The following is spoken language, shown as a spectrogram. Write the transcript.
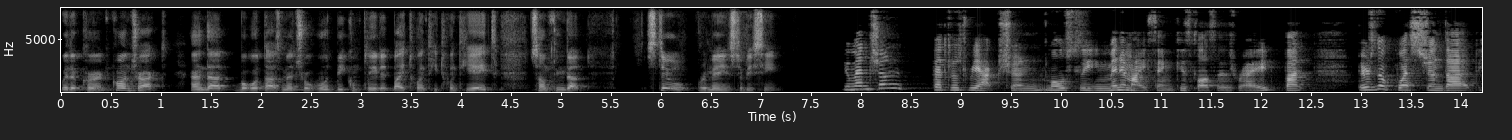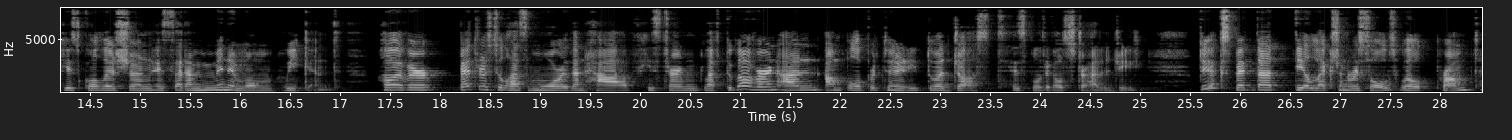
with the current contract and that Bogota's metro would be completed by 2028, something that still remains to be seen. You mentioned Petro's reaction, mostly minimizing his losses, right? But there's no question that his coalition is at a minimum weakened. However, Petro still has more than half his term left to govern and ample opportunity to adjust his political strategy. Do you expect that the election results will prompt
